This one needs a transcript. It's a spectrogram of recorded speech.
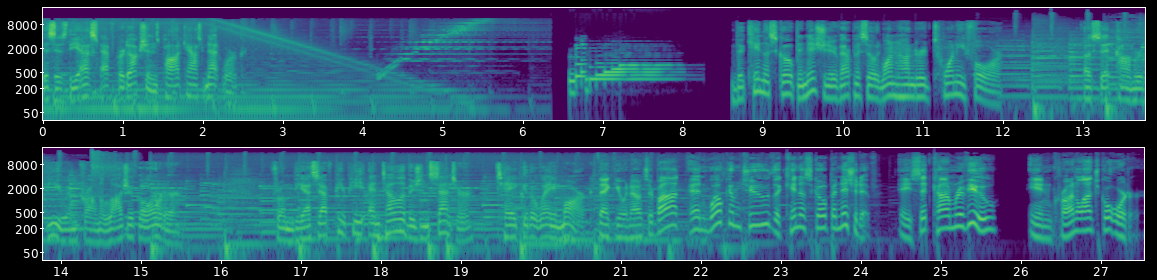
This is the SF Productions Podcast Network. The Kinescope Initiative, Episode 124. A sitcom review in chronological order. From the SFPP and Television Center, take it away, Mark. Thank you, Announcer Bot, and welcome to the Kinescope Initiative, a sitcom review in chronological order.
